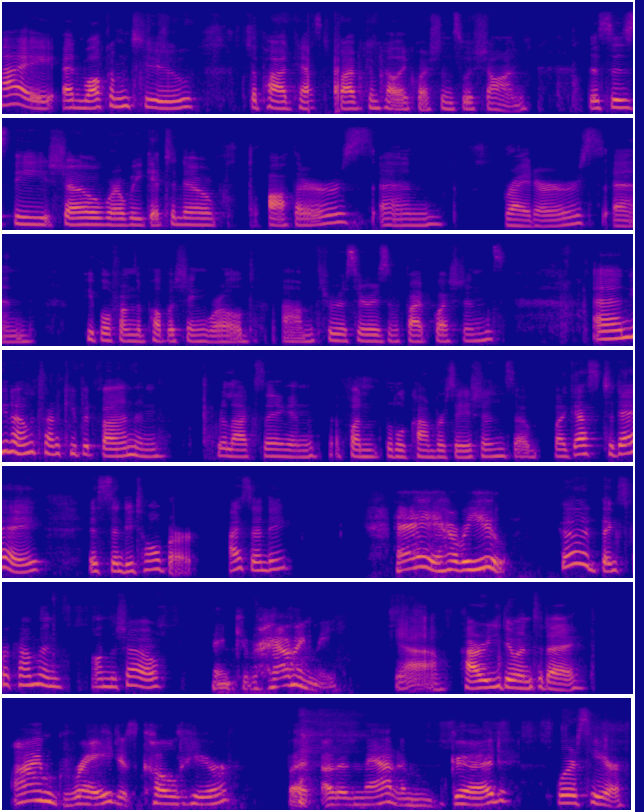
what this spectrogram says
Hi, and welcome to the podcast Five Compelling Questions with Sean. This is the show where we get to know authors and writers and people from the publishing world um, through a series of five questions. And, you know, try to keep it fun and relaxing and a fun little conversation. So, my guest today is Cindy Tolbert. Hi, Cindy. Hey, how are you? Good. Thanks for coming on the show. Thank you for having me. Yeah. How are you doing today? I'm great. It's cold here, but other than that, I'm good. Where's here?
